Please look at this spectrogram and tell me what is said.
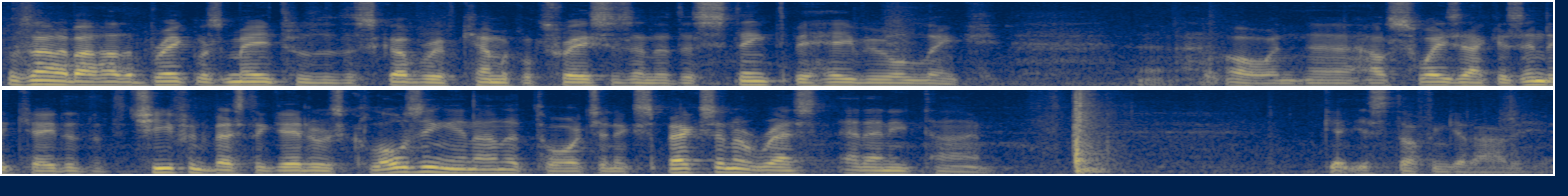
Goes on about how the break was made through the discovery of chemical traces and a distinct behavioral link. Oh, and uh, how Swayzak has indicated that the chief investigator is closing in on the torch and expects an arrest at any time. Get your stuff and get out of here.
